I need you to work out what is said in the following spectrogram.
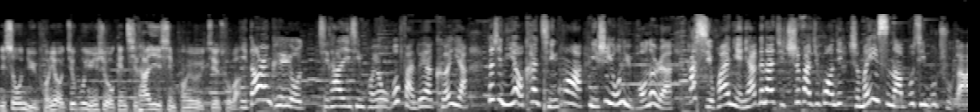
你是我女朋友就不允许我跟其他异性朋友有接触吧？你当然可以有其他异性朋友，我不反对啊，可以啊。但是你也要看情况啊。你是有女朋友的人，她喜欢你，你还跟她一起吃饭去逛街，什么意思呢？不清不楚的。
